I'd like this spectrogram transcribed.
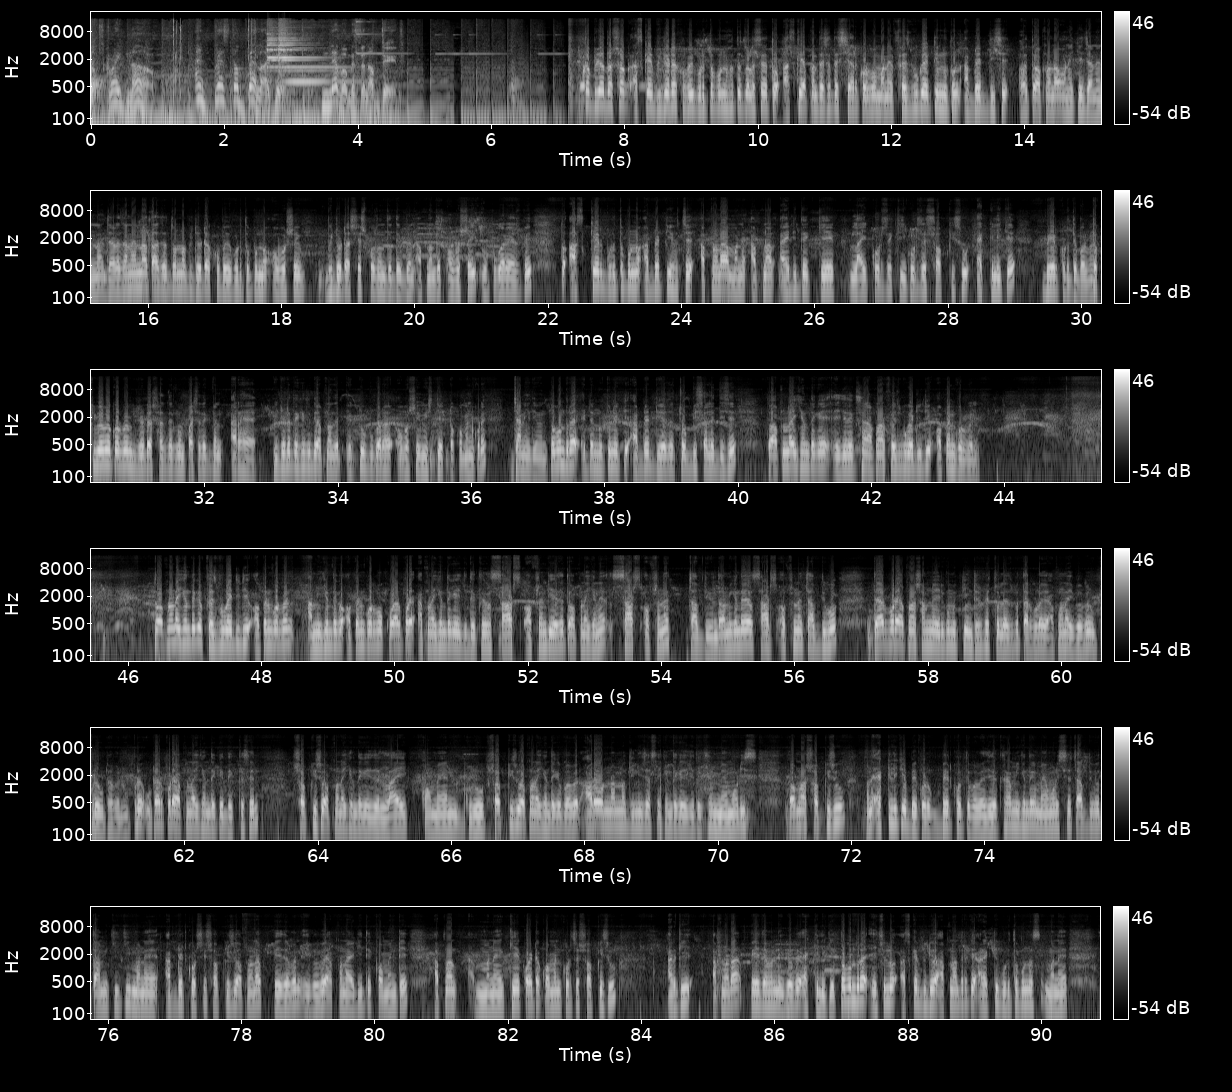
Subscribe now and press the bell icon. Never miss an update. তো প্রিয় দর্শক, আজকের ভিডিওটা খুবই গুরুত্বপূর্ণ হতে চলেছে। তো আজকে আপনাদের সাথে শেয়ার করব। মানে ফেসবুকে একটি নতুন আপডেট দিছে। হয়তো আপনারা অনেকেই জানেন না। যারা জানেন না, তাদের জন্য ভিডিওটা খুবই গুরুত্বপূর্ণ। অবশ্যই ভিডিওটা শেষ পর্যন্ত দেখবেন। আপনাদের অবশ্যই উপকারে আসবে। তো আজকের গুরুত্বপূর্ণ আপডেটটি হচ্ছে, আপনারা মানে আপনার আইডিতে কে লাইক করছে, কি করছে সব কিছু এক ক্লিকে বের করতে পারবেন। তো কীভাবে করবেন? ভিডিওটার সাথে থাকবেন, পাশে দেখবেন আর হ্যাঁ ভিডিওটা দেখে যদি আপনাদের একটু উপকার হয়, অবশ্যই মিষ্টি একটা কমেন্ট করে জানিয়ে দেবেন। তো বন্ধুরা, এটা নতুন একটি আপডেট দু হাজার চব্বিশ সালে দিছে। তো আপনারা এখান থেকে এই যে দেখছেন, আপনার ফেসবুক আইডিটি ওপেন করবেন। তো আপনারা এখান থেকে ফেসবুক আইডিটি ওপেন করবেন। আমি এখান থেকে ওপেন করব, করার পরে আপনারা এখান থেকে এই যে দেখতেছেন সার্চ অপশানটি আছে, তো আপনারা এখানে সার্চ অপশানে চাপ দিবেন। তো আমি এখান থেকে সার্চ অপশানে চাপ দিব, দেওয়ার পরে আপনার সামনে এরকম একটি ইন্টারফেস চলে আসবে, তারপরে আপনারা এইভাবে উপরে উঠাবেন। উপরে উঠার পরে আপনারা এখান থেকে দেখতেছেন সব কিছু আপনারা এখান থেকে এই যে লাইক কমেন্ট গ্রুপ সব কিছু আপনারা এখান থেকে পাবেন। আরও অন্যান্য জিনিস আছে এখান থেকে, এই যে দেখছেন মেমোরিজ তো আপনারা সব কিছু মানে এক ক্লিকে বের কর বের করতে পারবেন যে দেখছেন, আমি এখান থেকে মেমোরিজে চাপ দিব, তো আমি কি কি মানে আপডেট করছি সব কিছু আপনারা পেয়ে যাবেন। এইভাবে আপনার আইডিতে কমেন্টে আপনার মানে কে কয়টা কমেন্ট করছে সব কিছু আর কি আপনারা পেয়ে যাবেন এইভাবে এক ক্লিকে। তো বন্ধুরা, এই ছিল আজকের ভিডিও। আপনাদেরকে আরেকটি গুরুত্বপূর্ণ মানে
